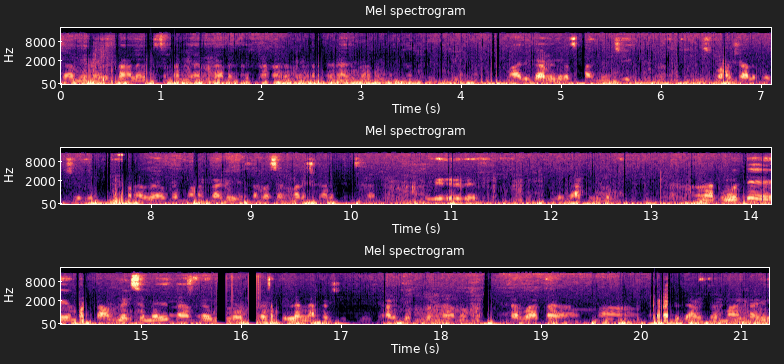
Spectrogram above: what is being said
సార్ నేను ఏదో తాళం ఇస్తున్నాం మీ అధికారులకు చెప్తాను మేము వెంటనే అధికారులకు చెప్పి మా అధికారులు కూడా స్పందించి స్పాషాలకు వచ్చారు. ఓనర్ గారితో మాట్లాడి సమస్యను పరిష్కారం చేస్తారు. కాకపోతే మా కాంప్లెక్స్ ఉన్నది. దాంట్లో పిల్లల్ని అక్కడ షిఫ్ట్ చేసి అక్కడ చెప్పుకుంటాను తర్వాత మా వార్డు గారితో మాట్లాడి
